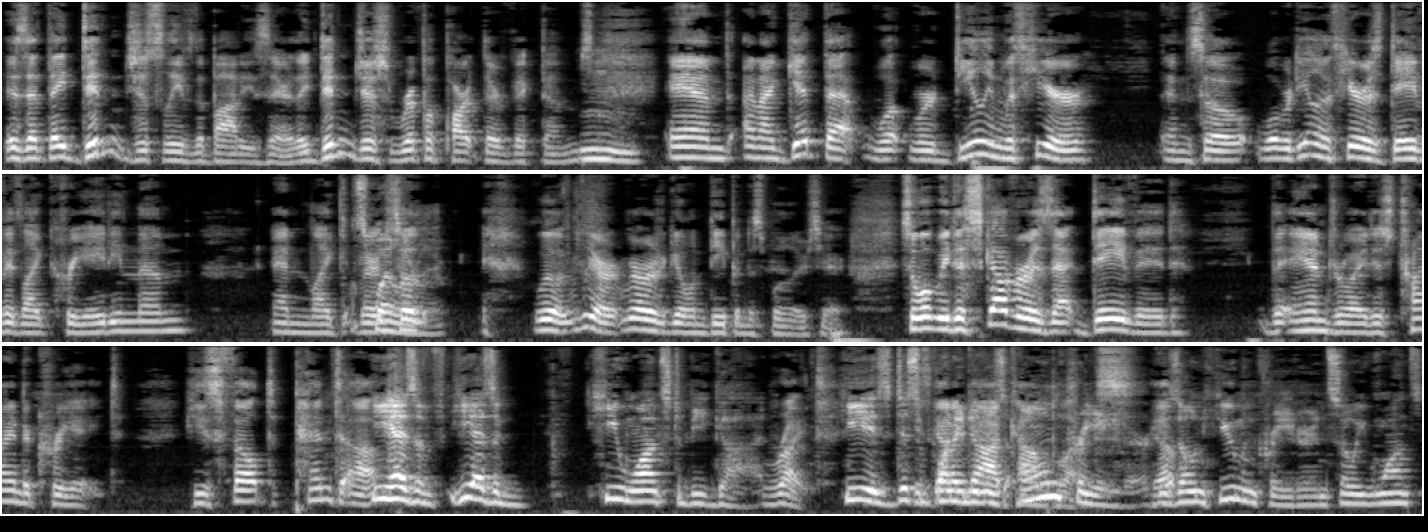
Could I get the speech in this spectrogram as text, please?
is that they didn't just leave the bodies there they didn't just rip apart their victims Mm. and and i get that what we're dealing with here and so what we're dealing with here is david like creating them and like so we we are we're already going deep into spoilers here. So what we discover is that David, the android, is trying to create. He's felt pent up. He has a he has a he wants to be God. Right. He is disappointed in his own complex. creator, his own human creator, and so he wants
